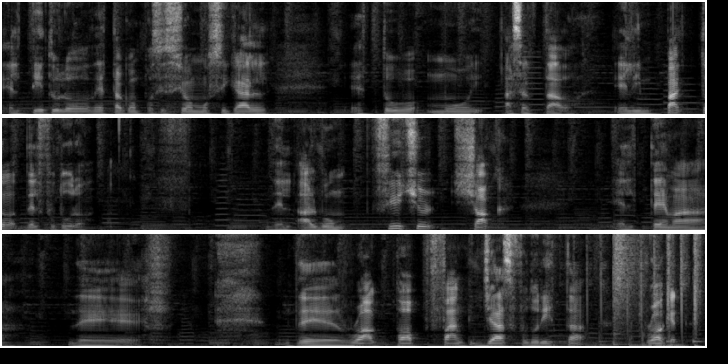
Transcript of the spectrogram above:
el título de esta composición musical estuvo muy acertado. El impacto del futuro. Del álbum Future Shock. El tema de, de rock, pop, funk, jazz futurista Rocket.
